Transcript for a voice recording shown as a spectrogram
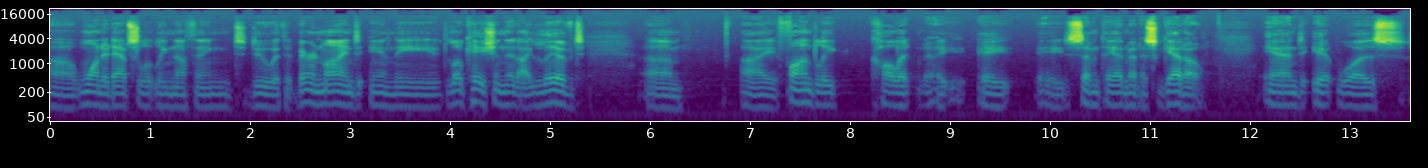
uh, wanted absolutely nothing to do with it. Bear in mind, in the location that I lived, um, I fondly call it a, a, a Seventh Day Adventist ghetto, and it was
